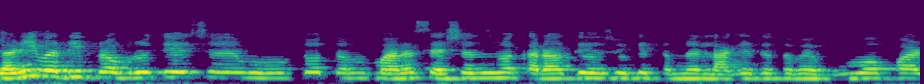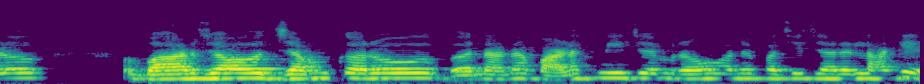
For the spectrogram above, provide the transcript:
ઘણી બધી પ્રવૃત્તિઓ છે. હું તો મારા સેશન્સમાં કરાવતી હોઉં છું કે તમને લાગે તો તમે બૂમો પાડો બહાર જાઓ જમ્પ કરો, નાના બાળકની જેમ રહો અને પછી જ્યારે લાગે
